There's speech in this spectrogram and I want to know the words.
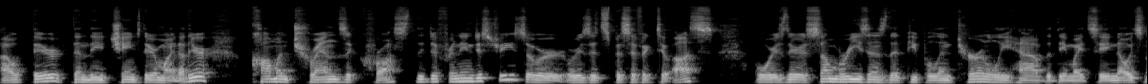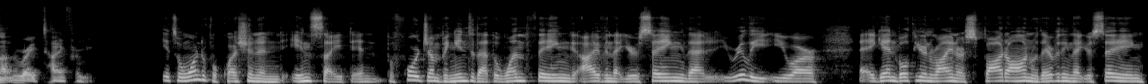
out there, then they change their mind? Are there common trends across the different industries or, or is it specific to us? Or is there some reasons that people internally have that they might say no it's not the right time for me it's a wonderful question and insight and before jumping into that the one thing ivan that you're saying that really you are again both you and ryan are spot on with everything that you're saying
